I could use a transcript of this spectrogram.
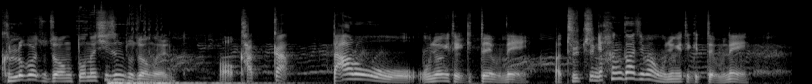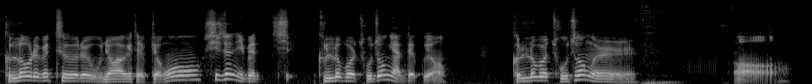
글로벌 조정 또는 시즌 조정은 어, 각각 따로 운영이 되기 때문에 아, 둘 중에 한 가지만 운영이 되기 때문에 글로벌 이벤트를 운영하게 될 경우 시즌 이벤트 시- 글로벌 조정이 안 되고요. 글로벌 조정을 어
